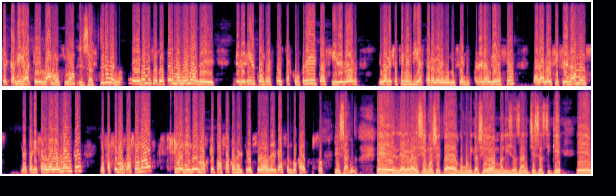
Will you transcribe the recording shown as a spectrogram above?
sé el camino a qué vamos, ¿no? Exacto. Pero bueno, eh, vamos a tratar mañana de, de venir con respuestas concretas y de ver, igual ellos tienen días para la devolución después de la audiencia, para ver si frenamos la tarifa de Bahía Blanca, los hacemos razonar y bueno, y vemos qué pasa con el precio del gas en Boca de Pozo. Exacto. Eh, le agradecemos esta comunicación, Marisa Sánchez, así que eh,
